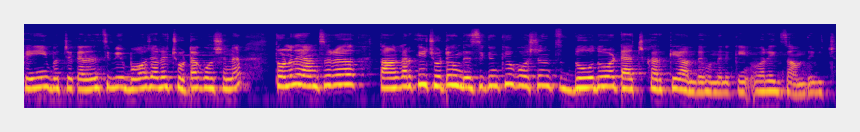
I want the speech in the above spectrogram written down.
ਕਈ ਬੱਚੇ ਕਹਿੰਦੇ ਸੀ ਵੀ ਬਹੁਤ ਜ਼ਿਆਦਾ ਛੋਟਾ ਕੁਐਸਚਨ ਹੈ, ਤਾਂ ਉਹਨਾਂ ਦੇ ਆਨਸਰ ਤਾਂ ਕਰਕੇ ਹੀ ਛੋਟੇ ਹੁੰਦੇ ਸੀ ਕਿਉਂਕਿ ਉਹ ਕੁਐਸਚਨਸ ਦੋ ਦੋ ਅਟੈਚ ਕਰਕੇ ਆਉਂਦੇ ਹੁੰਦੇ ਨੇ ਕਈ ਵਾਰ ਐਗਜ਼ਾਮ ਦੇ ਵਿੱਚ।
